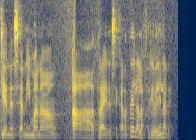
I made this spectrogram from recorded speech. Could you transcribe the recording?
quiénes se animan a, a traer ese cartel a la Feria de Linares.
